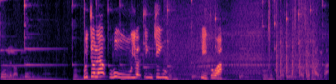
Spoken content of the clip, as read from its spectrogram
รู้เลยเหรอพี่อุ้ยเจอแล้วโอ้โหเยอะจริงๆสี่ตัวโอ้รถก็รถเลยโอเคถอยดีกว่า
